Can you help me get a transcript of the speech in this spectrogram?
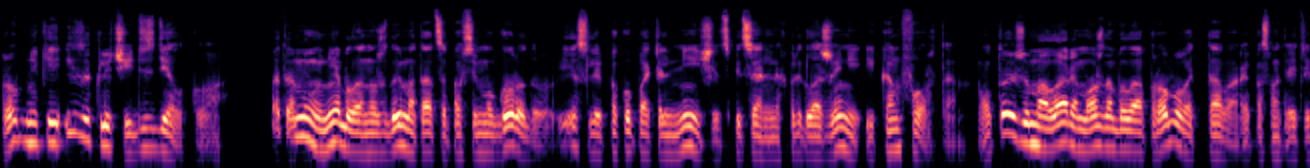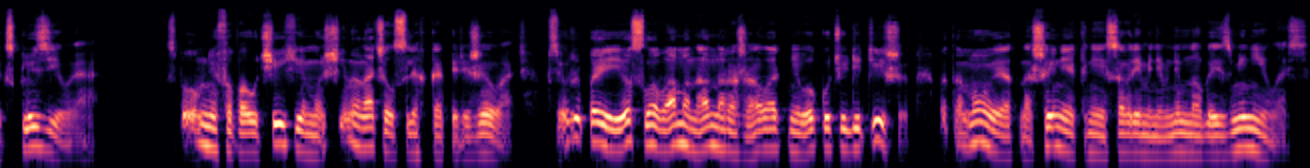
пробники и заключить сделку. Потому не было нужды мотаться по всему городу, если покупатель не ищет специальных предложений и комфорта. У той же Малары можно было опробовать товары и посмотреть эксклюзивы. Вспомнив о паучихе, мужчина начал слегка переживать. Все же, по ее словам, она нарожала от него кучу детишек, потому и отношение к ней со временем немного изменилось.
